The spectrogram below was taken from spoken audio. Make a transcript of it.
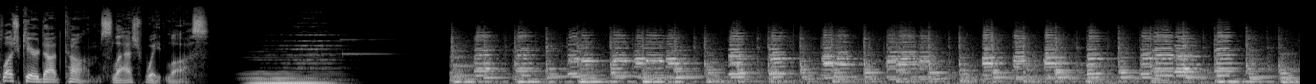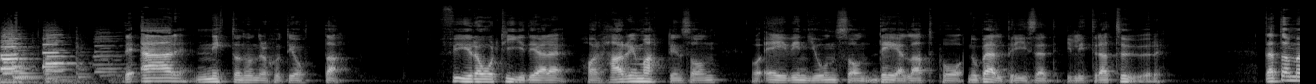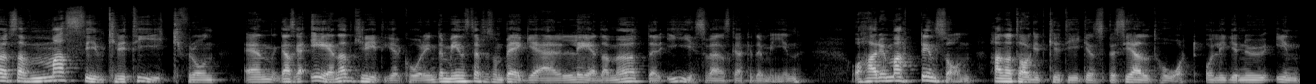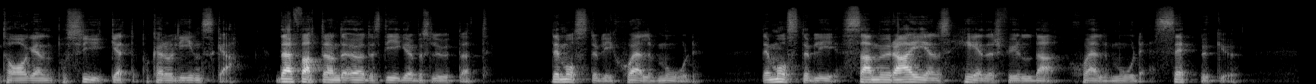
plushcare.com slash weight loss. Det är 1978. Fyra år tidigare har Harry Martinson och Eivind Johnson delat på Nobelpriset i litteratur. Detta möts av massiv kritik från en ganska enad kritikerkår, inte minst eftersom bägge är ledamöter i Svenska Akademin. Och Harry Martinsson, han har tagit kritiken speciellt hårt och ligger nu intagen på psyket på Karolinska. Där fattar han det ödesdigra beslutet. Det måste bli självmord. Det måste bli samurajens hedersfyllda självmord seppuku.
